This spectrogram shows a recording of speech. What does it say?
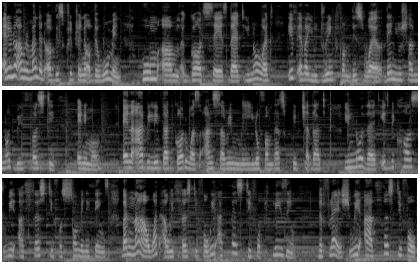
And you know i'm reminded of this scripture you know, of the woman whom um, god says that you know what? If ever you drink from this well then you shall not be thirsty anymore and i believe that god was answering me you know from that scripture that you know that it's because we are thirsty for so many things. But now, what are we thirsty for? We are thirsty for pleasing the flesh. We are thirsty for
